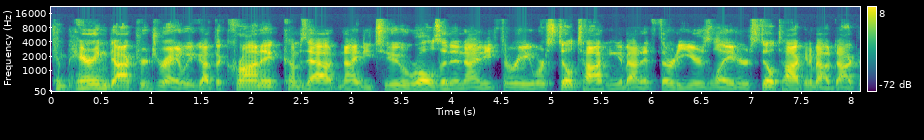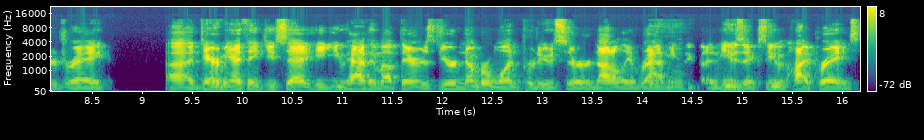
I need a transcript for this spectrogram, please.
comparing Dr. Dre, we've got the Chronic comes out 92, rolls into 93. We're still talking about it 30 years later, still talking about Dr. Dre. Uh, Deremy, I think you said he you have him up there as your number one producer, not only of rap mm-hmm. music but in music. So you have high praise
